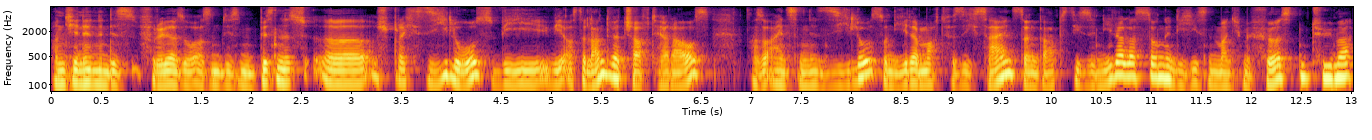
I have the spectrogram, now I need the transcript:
manche nennen das früher so aus diesem Business-Sprech äh, wie, wie aus der Landwirtschaft heraus. Also einzelne Silos und jeder macht für sich seins. Dann gab es diese Niederlassungen, die hießen manchmal Fürstentümer.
